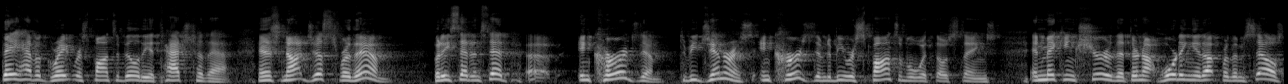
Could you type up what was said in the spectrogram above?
they have a great responsibility attached to that. And it's not just for them, but he said instead, uh, encourage them to be generous, encourage them to be responsible with those things, and making sure that they're not hoarding it up for themselves,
